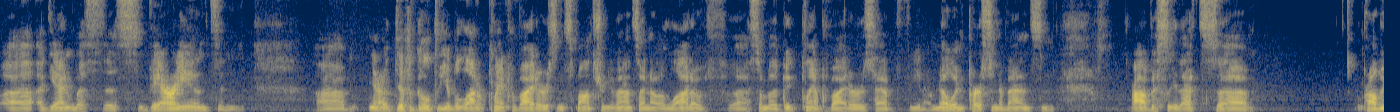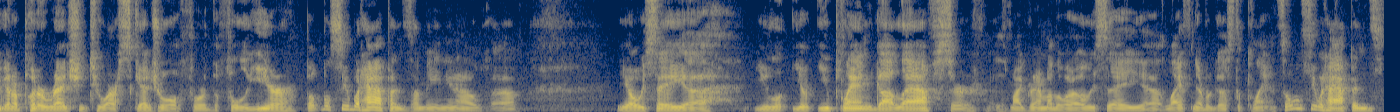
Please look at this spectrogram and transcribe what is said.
uh, again with this variant and uh, you know difficulty of a lot of plant providers and sponsoring events. I know a lot of uh, some of the big plant providers have you know no in-person events, and obviously that's uh, probably going to put a wrench into our schedule for the full year. But we'll see what happens. I mean, you know, you always say you, you you plan, God laughs, or as my grandmother would always say, uh, life never goes to plan. So we'll see what happens.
